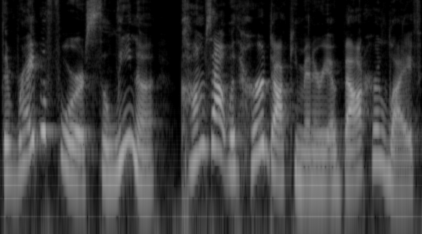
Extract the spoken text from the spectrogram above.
that right before Selena comes out with her documentary about her life,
